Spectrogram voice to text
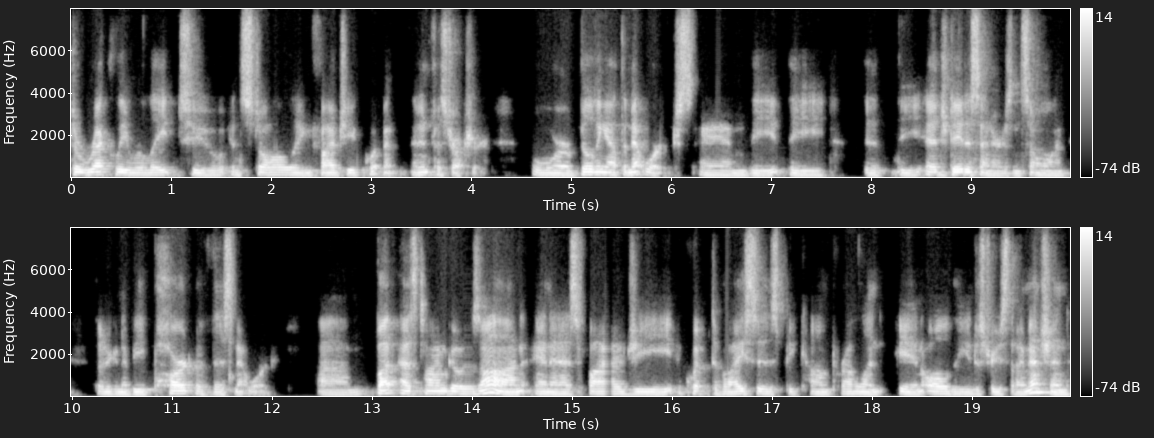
directly relate to installing 5G equipment and infrastructure or building out the networks and the, the, the, the edge data centers and so on that are going to be part of this network. Um, but as time goes on and as 5G equipped devices become prevalent in all of the industries that I mentioned,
